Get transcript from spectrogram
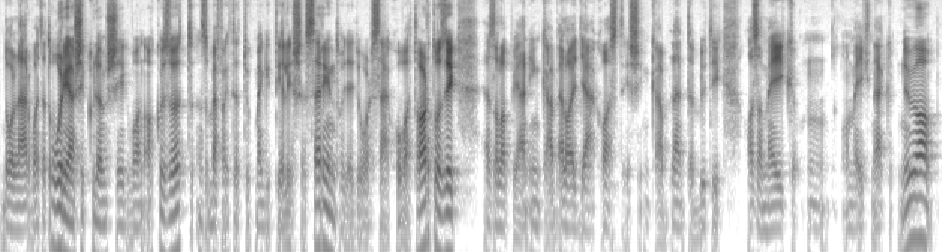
dollár volt. Tehát óriási különbség van a között, ez a befektetők megítélése szerint, hogy egy ország hova tartozik, ez alapján inkább eladják azt, és inkább lentebb ütik az, amelyik, mm, amelyiknek nő a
